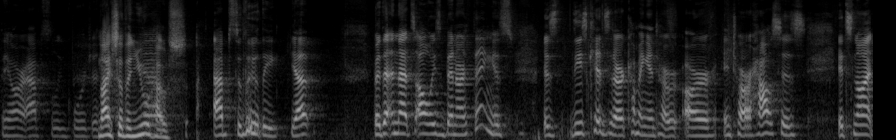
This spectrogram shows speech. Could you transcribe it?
They are absolutely gorgeous. Nicer than your Yeah. house. Absolutely. Yep. But th- and that's always been our thing is is these kids that are coming into our, our into our houses, it's not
